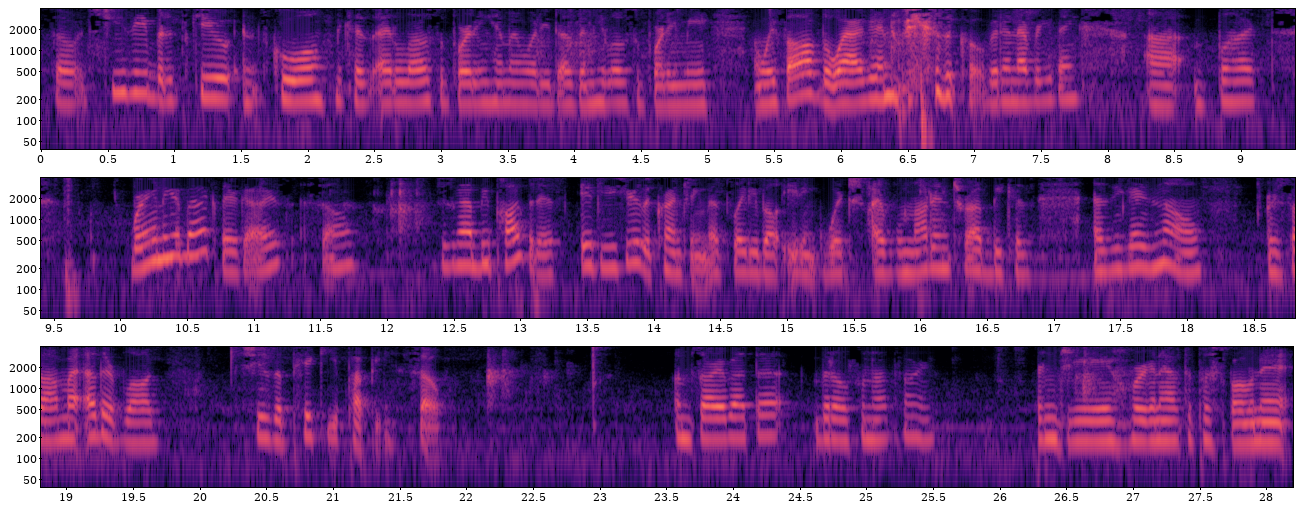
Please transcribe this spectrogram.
So it's cheesy, but it's cute and it's cool because I love supporting him and what he does and he loves supporting me. And we fell off the wagon because of COVID and everything. Uh, but we're to get back there, guys. So just gotta be positive. If you hear the crunching, that's Lady Belle eating, which I will not interrupt because as you guys know, or saw in my other vlog, she's a picky puppy. So I'm sorry about that, but also not sorry. G, we're gonna have to postpone it,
